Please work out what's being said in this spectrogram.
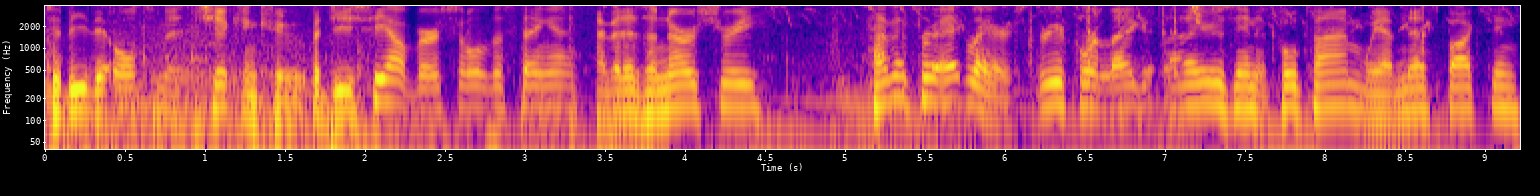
to be the ultimate chicken coop. But do you see how versatile this thing is? Have it as a nursery, have it for egg layers. Three or four leg layers in it full time. We have nest boxing.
